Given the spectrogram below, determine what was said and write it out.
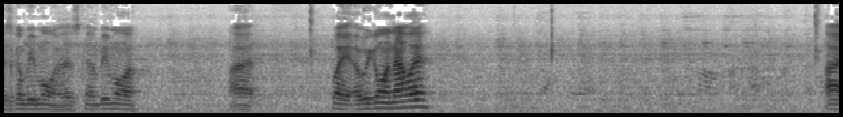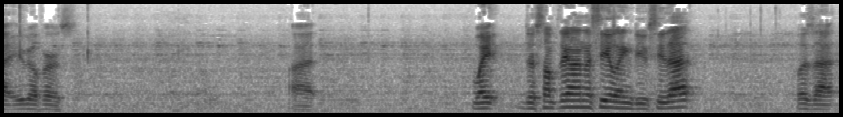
There's gonna be more. There's gonna be more. Alright. Wait, are we going that way? Alright, you go first. Alright. Wait, there's something on the ceiling. Do you see that? What is that?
